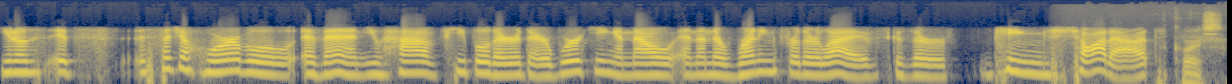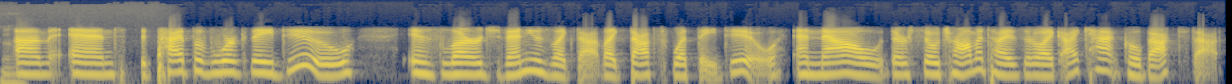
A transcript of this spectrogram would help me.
you know, it's, it's such a horrible event. You have people that are there working and now, and then they're running for their lives because they're being shot at. Of course. Yeah. Um, and the type of work they do is large venues like that. Like that's what they do. And now they're so traumatized. They're like, I can't go back to that.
